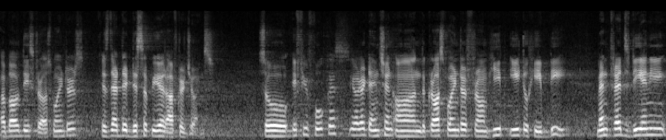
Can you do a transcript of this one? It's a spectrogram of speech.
about these cross pointers is that they disappear after joins. So if you focus your attention on the cross pointer from heap E to heap D, when threads D and E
